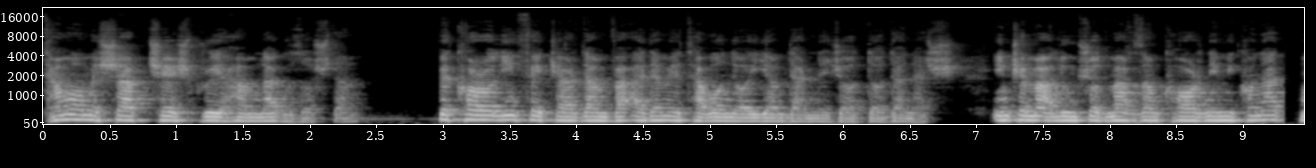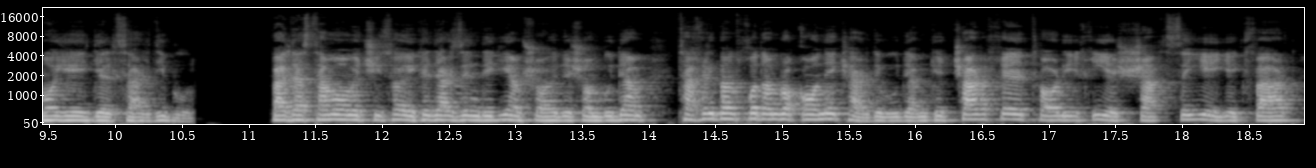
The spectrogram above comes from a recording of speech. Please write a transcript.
تمام شب چشم روی هم نگذاشتم. به کارولین فکر کردم و عدم تواناییم در نجات دادنش اینکه معلوم شد مغزم کار نمی کند مایه دلسردی بود. بعد از تمام چیزهایی که در زندگیم شاهدشان بودم تقریبا خودم را قانع کرده بودم که چرخ تاریخی شخصی یک فرد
